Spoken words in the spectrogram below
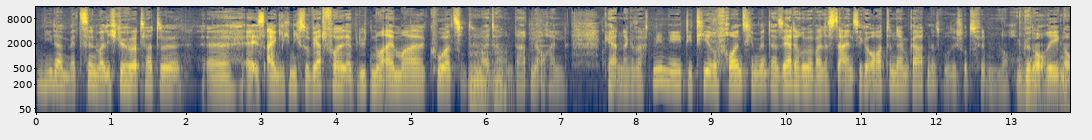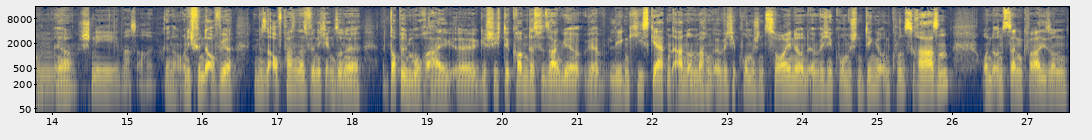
niedermetzeln, weil ich gehört hatte, äh, er ist eigentlich nicht so wertvoll, er blüht nur einmal kurz und so mhm. weiter. Und da hat mir auch ein Gärtner gesagt, nee, nee, die Tiere freuen sich im Winter sehr darüber, weil das der einzige Ort in deinem Garten ist, wo sie Schutz finden noch. Genau. Regen, genau, ja. Schnee, was auch immer. Genau. Und ich finde auch, wir, wir müssen aufpassen, dass wir nicht in so eine Doppelmoral-Geschichte äh, kommen, dass wir sagen, wir, wir legen Kiesgärten an und machen irgendwelche komischen Zäune und irgendwelche komischen Dinge und Kunstrasen und uns dann quasi so ein,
